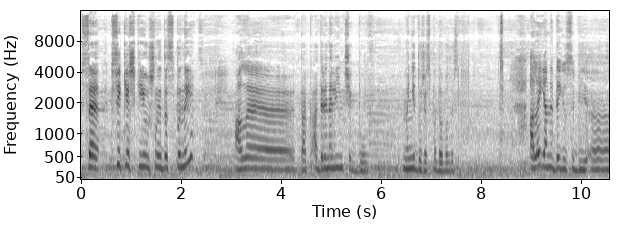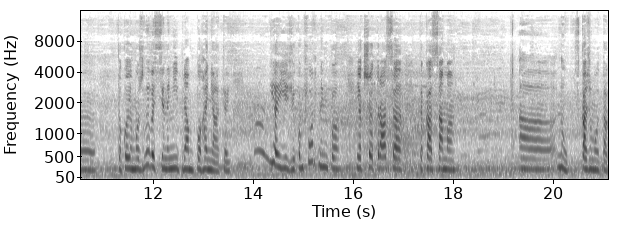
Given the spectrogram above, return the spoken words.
все, всі кишки йшли до спини. Але так, адреналінчик був. Мені дуже сподобалось. Але я не даю собі е, такої можливості на ній прям поганяти. Ну, Я їжджу комфортненько. Якщо траса така сама, а, ну, скажімо так,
